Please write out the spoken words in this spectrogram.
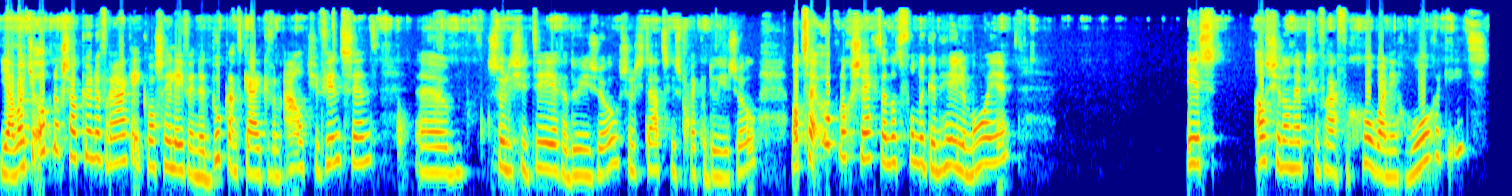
ja, wat je ook nog zou kunnen vragen. Ik was heel even in het boek aan het kijken van Aaltje Vincent. solliciteren doe je zo. Sollicitatiegesprekken doe je zo. Wat zij ook nog zegt, en dat vond ik een hele mooie. Is als je dan hebt gevraagd van, goh, wanneer hoor ik iets?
